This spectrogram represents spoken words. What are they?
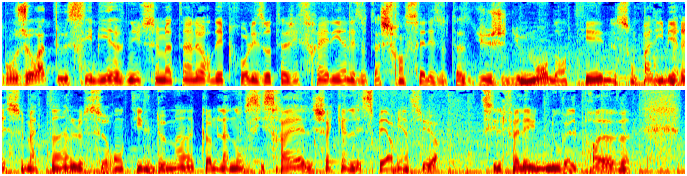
Bonjour à tous et bienvenue ce matin à l'heure des pros. Les otages israéliens, les otages français, les otages du, du monde entier ne sont pas libérés ce matin. Le seront-ils demain, comme l'annonce Israël? Chacun l'espère bien sûr. S'il fallait une nouvelle preuve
